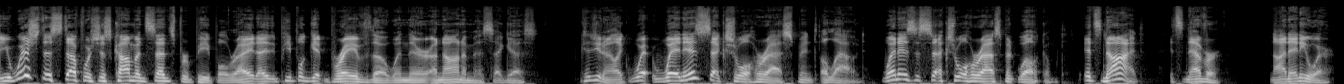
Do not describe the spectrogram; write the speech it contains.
You wish this stuff was just common sense for people, right? People get brave, though, when they're anonymous, I guess. Because, you know, like, wh- when is sexual harassment allowed? When is sexual harassment welcomed? It's not. It's never. Not anywhere.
